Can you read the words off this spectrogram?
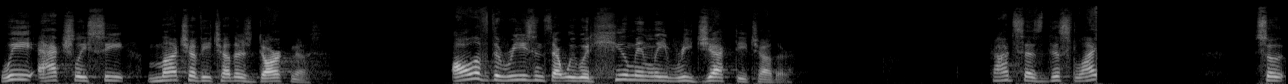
we actually see much of each other's darkness. All of the reasons that we would humanly reject each other. God says this light so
